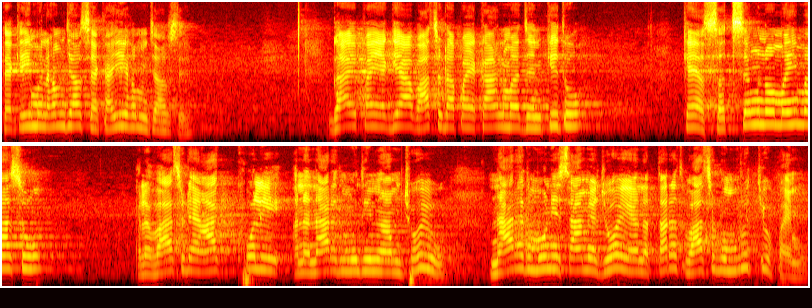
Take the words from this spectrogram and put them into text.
તે કે એ મને સમજાવશે કે એ સમજાવશે. ગાય પાસે ગયા વાસડા પાસે કાનમાં જઈને કીધું કે સત્સંગનો મહિમા શું? એટલે વાસડે આંખ ખોલી અને નારદ મુનિનું આમ જોયું. નારદ મુનિ સામે જોઈ અને તરત વાસડું મૃત્યુ પામ્યું.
